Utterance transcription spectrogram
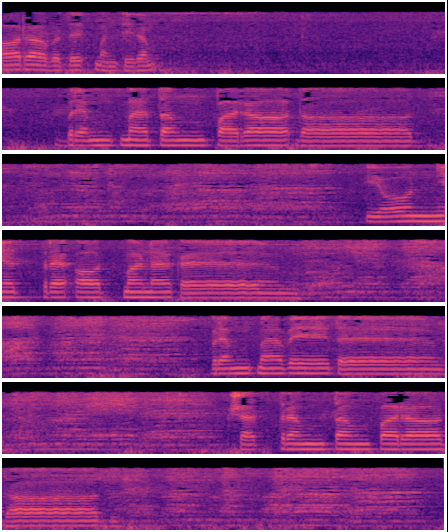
आरावद् मन्दिरम् ब्रह्मतं परादात् योऽन्यत्र आत्मनक ब्रह्मवेद क्षत्रं तं पराधात्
